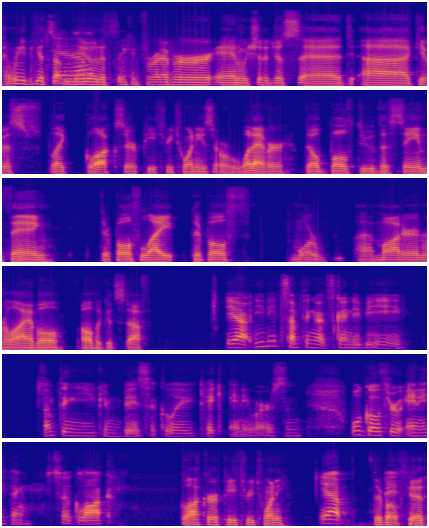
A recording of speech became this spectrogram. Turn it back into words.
and we need to get something Yeah. new, and it's taking forever. And we should have just said, uh, give us like Glocks or P320s or whatever. They'll both do the same thing. They're both light. They're both more uh, modern, reliable, all the good stuff. yeah, you need something that's going to be something you can basically take anywhere, and we'll go through anything. So Glock, Glock or a P320, yep, they're both good.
